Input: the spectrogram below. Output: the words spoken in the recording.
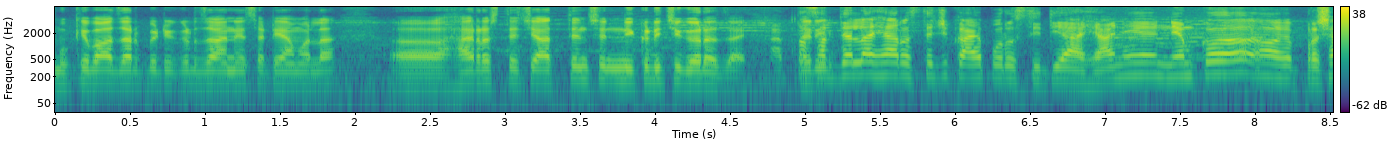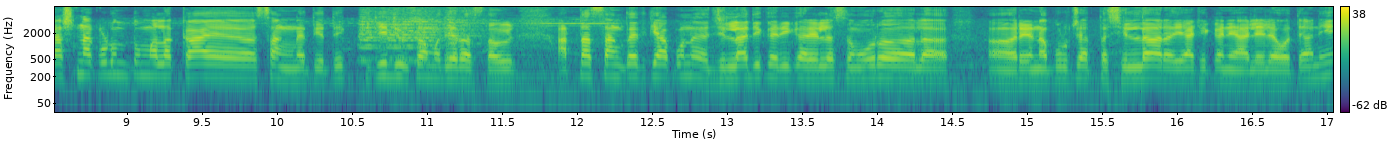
मुख्य बाजारपेठेकडे जाण्यासाठी आम्हाला ह्या रस्त्याची अत्यंत निकडीची गरज आहे. आता तरी- सध्याला ह्या रस्त्याची काय परिस्थिती आहे आणि नेमकं अ, प्रशासनाकडून तुम्हाला काय अ, सांगण्यात येते? किती दिवसामध्ये रस्ता होईल? आत्ताच सांगतायत की आपण जिल्हाधिकारी कार्यालयासमोर अ, ल- अ, रेणापूरच्या तहसीलदार या ठिकाणी आलेल्या होत्या आणि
